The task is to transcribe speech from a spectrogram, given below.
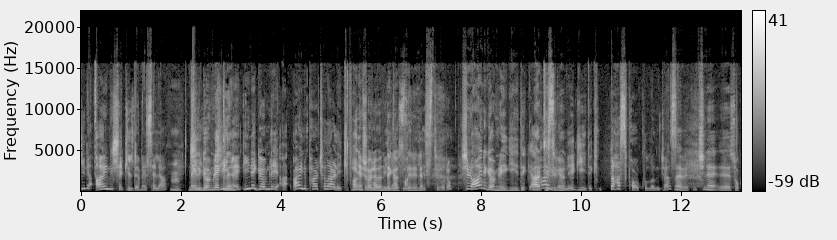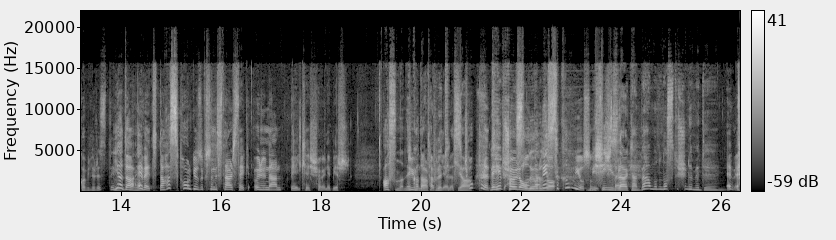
yine aynı şekilde mesela Hı, neyle? gi- Gömlekle. Yine, yine gömleği a- aynı parçalarla iki farklı Yine şöyle kombin önde yapmak gösterelim. istiyorum. Şimdi aynı gömleği giydik. Ertesi aynı gün. gömleği giydik. Daha spor kullanacağız. Evet. içine e, sokabiliriz. Değil mi? Ya da Tamam. evet daha spor gözüksün istersek önünden belki şöyle bir Aslında ne düğüm kadar atabiliriz. pratik ya. Çok pratik. Ve hep şöyle Aslında oluyoruz. Ve o sıkılmıyorsunuz bir şey işte. izlerken ben bunu nasıl düşünemedim? Evet.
